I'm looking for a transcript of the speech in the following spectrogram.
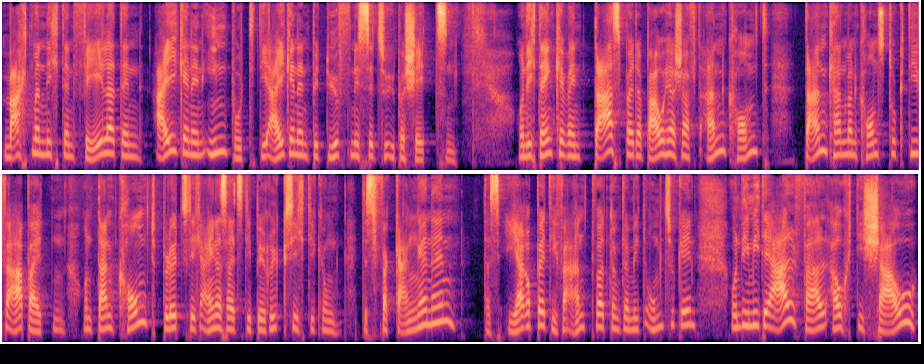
macht man nicht den Fehler, den eigenen Input, die eigenen Bedürfnisse zu überschätzen. Und ich denke, wenn das bei der Bauherrschaft ankommt, dann kann man konstruktiv arbeiten und dann kommt plötzlich einerseits die Berücksichtigung des Vergangenen, das Erbe, die Verantwortung damit umzugehen und im Idealfall auch die Schau,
